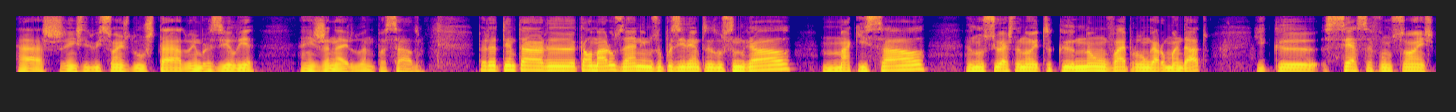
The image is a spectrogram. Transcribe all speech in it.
às instituições do Estado em Brasília, em janeiro do ano passado. Para tentar eh, acalmar os ânimos, o presidente do Senegal, Macky Sall, anunciou esta noite que não vai prolongar o mandato e que cessa funções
